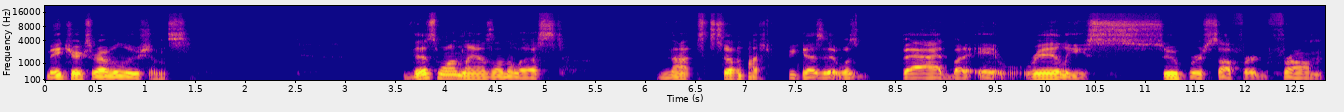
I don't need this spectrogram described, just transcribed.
Matrix Revolutions. This one lands on the list. Not so much because it was bad, but it really super suffered from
